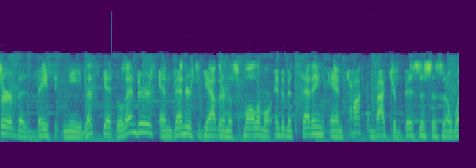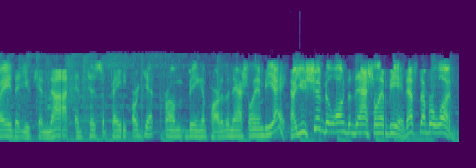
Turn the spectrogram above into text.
serve the basic need. Let's get lenders and vendors together in a smaller, more intimate setting and talk about your businesses in a way that you cannot anticipate or get from being a part of the National MBA. Now, you should belong to the National MBA. That's number one.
